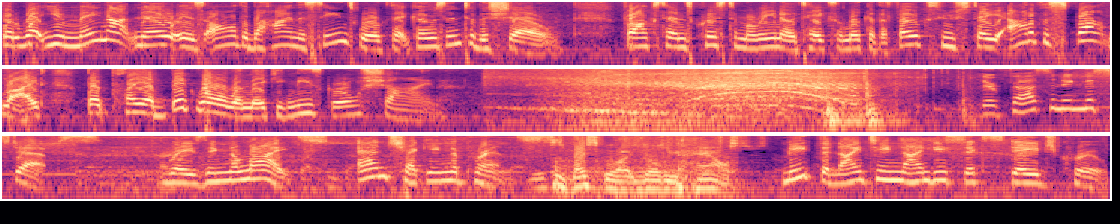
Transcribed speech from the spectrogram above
But what you may not know is all the behind-the-scenes work that goes into the show. Fox 10's Krista Marino takes a look at the folks who stay out of the spotlight but play a big role in making these girls shine. They're fastening the steps, raising the lights, and checking the prints. This is basically like building a house. Meet the 1996 stage crew,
